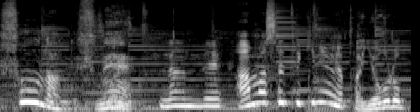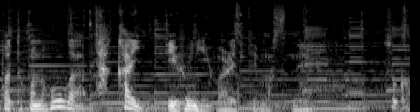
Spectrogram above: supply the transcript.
そうなんですね。なんで甘さ的にはやっぱヨーロッパとかの方が高いっていうふうに言われていますね。そうか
